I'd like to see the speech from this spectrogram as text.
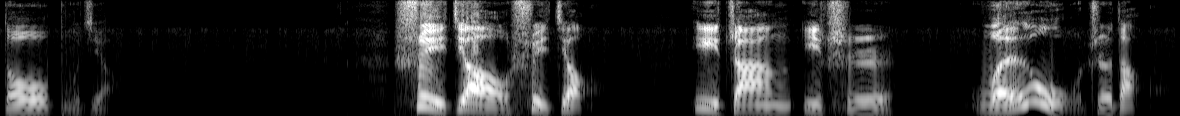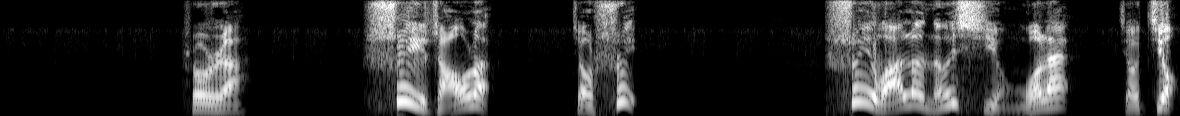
都不叫。睡觉，睡觉。一张一弛，文武之道，是不是啊？睡着了叫睡，睡完了能醒过来叫觉，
